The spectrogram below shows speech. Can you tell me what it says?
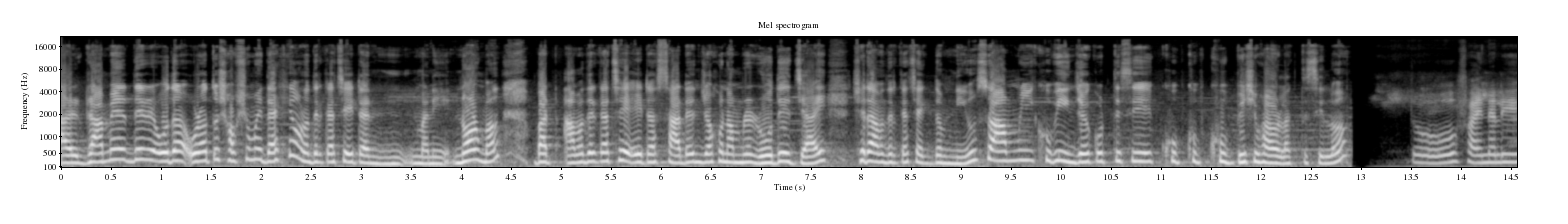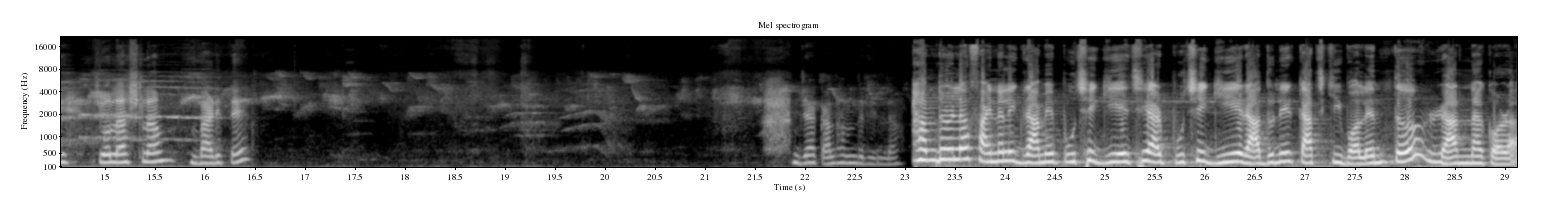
আর গ্রামেদের ওরা ওরা তো সবসময় দেখে ওনাদের কাছে এটা মানে নর্মাল বাট আমাদের কাছে এটা সাডেন যখন আমরা রোদে যাই সেটা আমাদের কাছে একদম নিউ সো আমি খুবই এনজয় করতেছি, খুব খুব খুব বেশি ভালো লাগতেছিল। তো ফাইনালি চলে আসলাম বাড়িতে। যাক, আলহামদুলিল্লাহ। আলহামদুলিল্লাহ ফাইনালি গ্রামে পুছে গিয়েছি। আর পুছে গিয়ে রাঁধুনের কাজ কি বলেন তো? রান্না করা।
